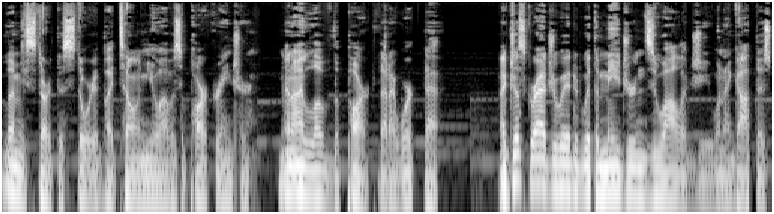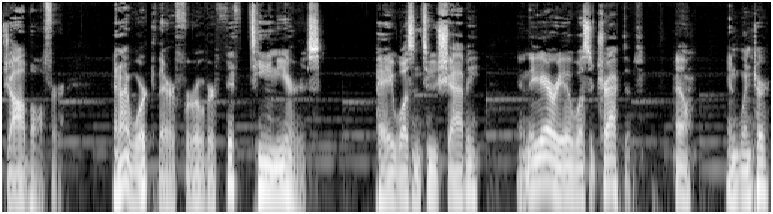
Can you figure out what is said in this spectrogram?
Let me start this story by telling you I was a park ranger, and I loved the park that I worked at. I just graduated with a major in zoology when I got this job offer, and I worked there for over 15 years. Pay wasn't too shabby, and the area was attractive. Hell, in winter,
